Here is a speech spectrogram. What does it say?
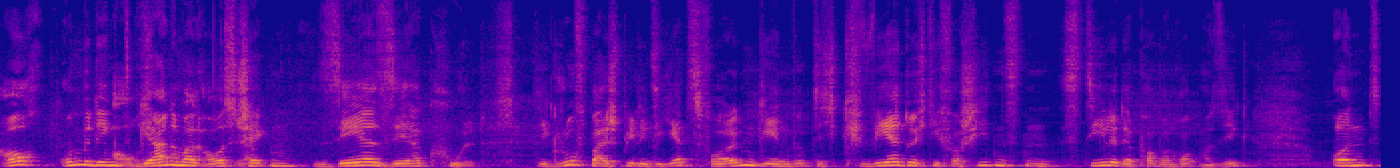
Auch unbedingt Auch gerne mal auschecken. Sehr, sehr cool. Die Groove-Beispiele, die jetzt folgen, gehen wirklich quer durch die verschiedensten Stile der Pop- und Rockmusik und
